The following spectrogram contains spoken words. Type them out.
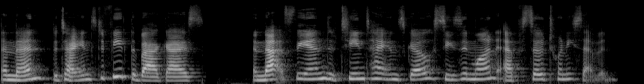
And then the Titans defeat the bad guys. And that's the end of Teen Titans Go, Season 1, Episode 27.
